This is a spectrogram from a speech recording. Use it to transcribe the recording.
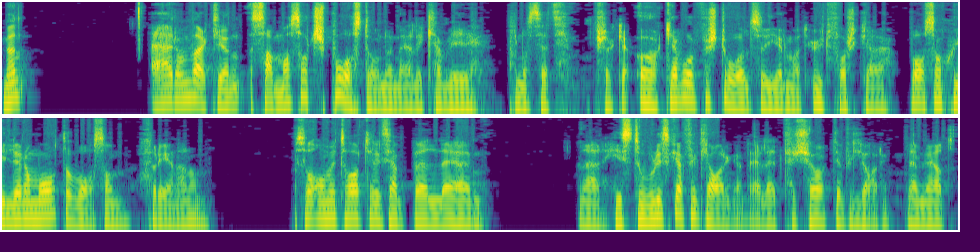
Men är de verkligen samma sorts påståenden eller kan vi på något sätt försöka öka vår förståelse genom att utforska vad som skiljer dem åt och vad som förenar dem? Så om vi tar till exempel eh, den här historiska förklaringen, eller ett försök till förklaring, nämligen att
